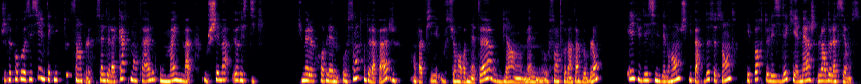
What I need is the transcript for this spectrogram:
Je te propose ici une technique toute simple, celle de la carte mentale ou mind map ou schéma heuristique. Tu mets le problème au centre de la page, en papier ou sur ordinateur, ou bien même au centre d'un tableau blanc, et tu dessines des branches qui partent de ce centre et portent les idées qui émergent lors de la séance.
